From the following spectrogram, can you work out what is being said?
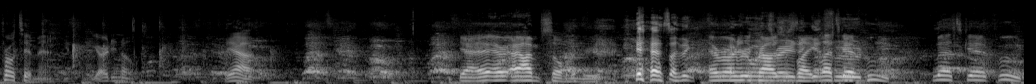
pro tip, man. You already know. yeah. Yeah, I, I'm so hungry. yes, I think Everyone in the crowd is just like, get let's food. get food. Let's get food.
